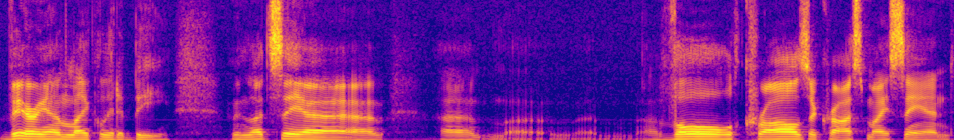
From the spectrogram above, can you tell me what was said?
very unlikely to be. I mean, let's say a, a, a, a vole crawls across my sand.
